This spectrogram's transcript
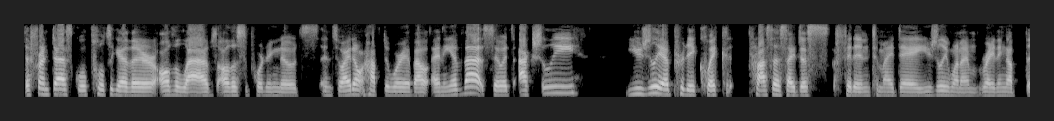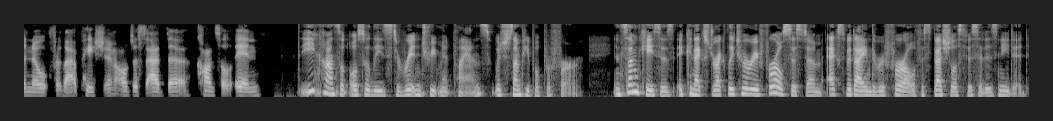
the front desk will pull together all the labs, all the supporting notes. And so I don't have to worry about any of that. So it's actually usually a pretty quick process I just fit into my day. Usually, when I'm writing up the note for that patient, I'll just add the consult in. The e consult also leads to written treatment plans, which some people prefer. In some cases, it connects directly to a referral system, expediting the referral if a specialist visit is needed.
